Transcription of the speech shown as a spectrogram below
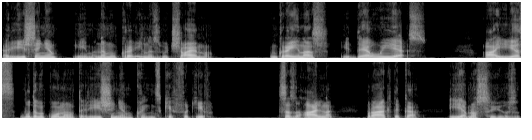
Рішенням іменем України, звичайно. Україна ж іде у ЄС, а ЄС буде виконувати рішення українських судів. Це загальна практика Євросоюзу.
